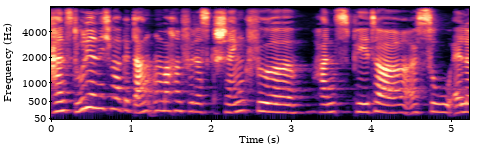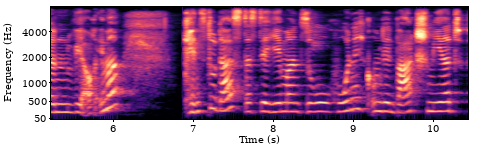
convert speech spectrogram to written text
Kannst du dir nicht mal Gedanken machen für das Geschenk für Hans, Peter, Sue, Ellen, wie auch immer? Kennst du das, dass dir jemand so Honig um den Bart schmiert,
